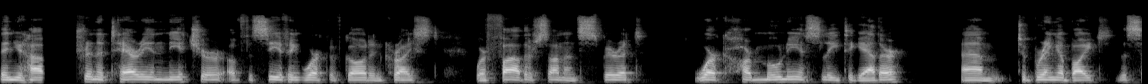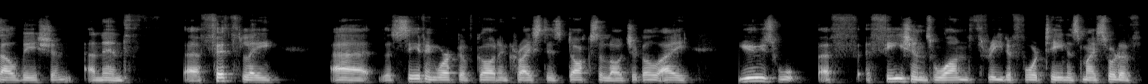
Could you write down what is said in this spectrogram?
Then you have Trinitarian nature of the saving work of God in Christ, where Father, Son, and Spirit work harmoniously together um, to bring about the salvation. And then, uh, fifthly, uh, the saving work of God in Christ is doxological. I use Ephesians 1 3 to 14 as my sort of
